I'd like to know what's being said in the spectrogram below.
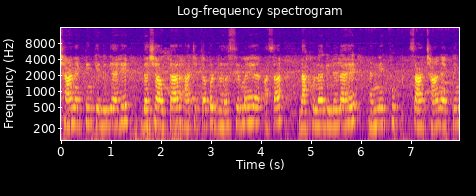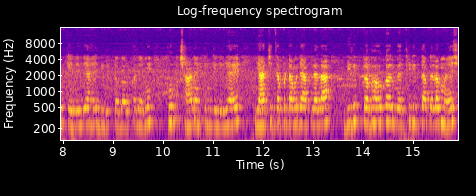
छान ॲक्टिंग केलेली आहे. दशावतार हा चित्रपट रहस्यमय असा दाखवला गेलेला आहे. यांनी खूप सा छान ॲक्टिंग केलेली आहे. दिलीप प्रभावकर यांनी खूप छान ॲक्टिंग केलेली आहे. या चित्रपटामध्ये आपल्याला दिलीप प्रभावकर व्यतिरिक्त आपल्याला महेश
